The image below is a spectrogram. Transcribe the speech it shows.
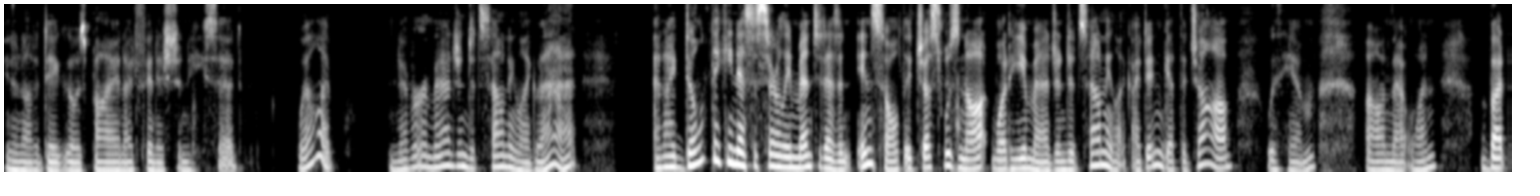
you know, not a day goes by, and I'd finished, and he said, "Well, I never imagined it sounding like that." And I don't think he necessarily meant it as an insult. It just was not what he imagined it sounding like. I didn't get the job with him on that one, but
